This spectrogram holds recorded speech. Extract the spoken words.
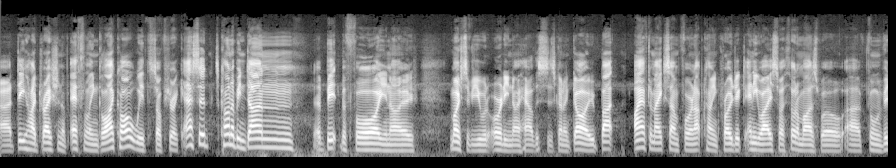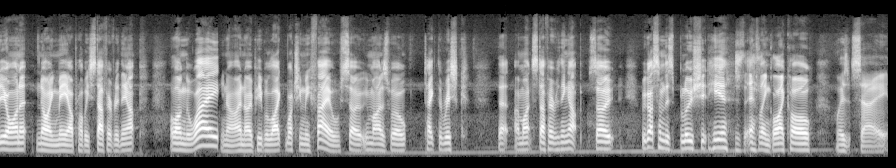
uh, dehydration of ethylene glycol with sulfuric acid. It's kind of been done a bit before, you know, most of you would already know how this is going to go, but I have to make some for an upcoming project anyway, so I thought I might as well uh, film a video on it. Knowing me, I'll probably stuff everything up along the way. You know, I know people like watching me fail, so we might as well take the risk that I might stuff everything up. So we've got some of this blue shit here. This is the ethylene glycol. Where does it say?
